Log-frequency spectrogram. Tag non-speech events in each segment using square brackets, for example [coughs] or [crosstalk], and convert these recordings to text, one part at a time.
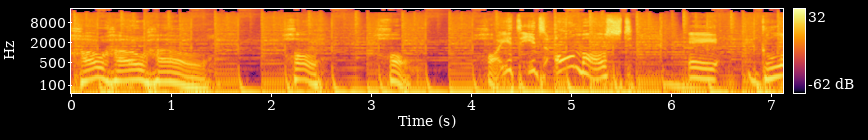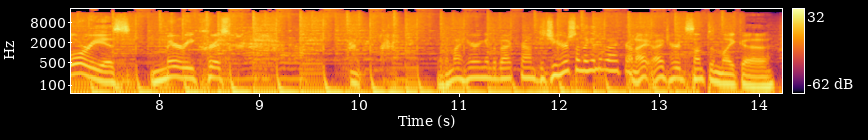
Ho ho ho, ho ho ho. It's it's almost a glorious Merry Christmas. What am I hearing in the background? Did you hear something in the background? I, I'd heard something like a.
